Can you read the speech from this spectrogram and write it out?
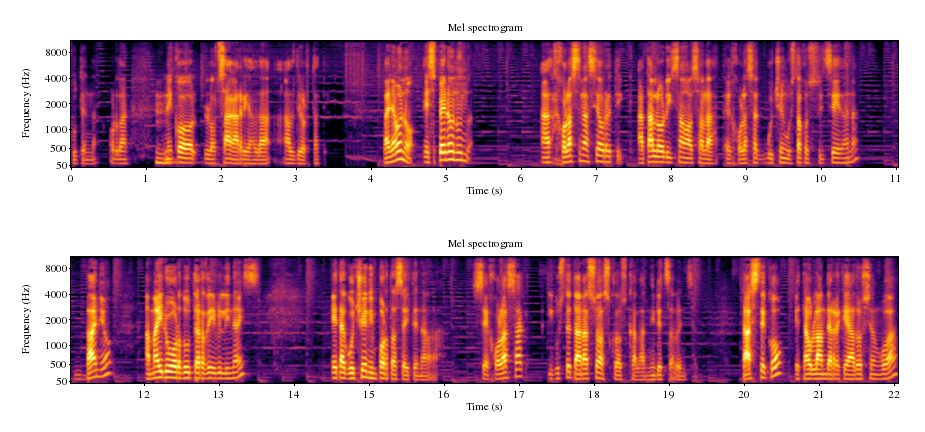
juten da. Ordan, mm -hmm. neko lotzagarri alda alde hortatik. Baina, bueno, espero nun a, jolazen hasi aurretik, atal hori izan bazala, e, jolasak gutxen guztako zuitzea dana, baino, amairu ordu terdi ibili naiz, eta gutxen inporta zaitena da. Ze jolasak ikustet arazo asko dauzkala, niretza bentzen. Ta azteko, eta holanderrekea adozengoa,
